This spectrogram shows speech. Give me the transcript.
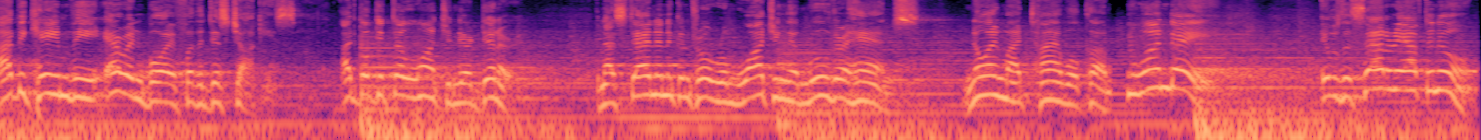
I became the errand boy for the disc jockeys. I'd go get their lunch and their dinner, and I'd stand in the control room watching them move their hands knowing my time will come. One day, it was a Saturday afternoon,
